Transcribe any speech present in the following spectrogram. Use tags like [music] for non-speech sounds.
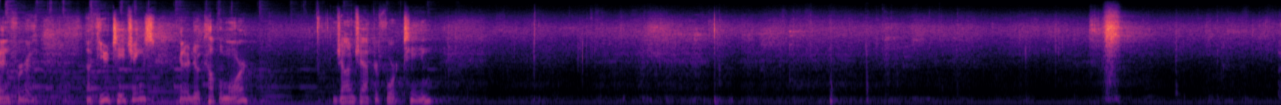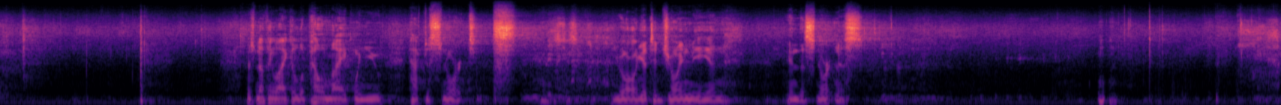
been for a, a few teachings. Going to do a couple more. John chapter 14. There's nothing like a lapel mic when you have to snort. [laughs] You all get to join me in, in the snortness.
